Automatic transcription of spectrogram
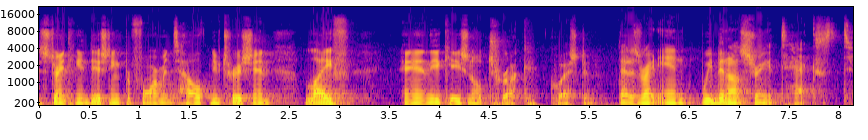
strength and conditioning, performance, health, nutrition, life, and the occasional truck question. That is right. And we've been on a string of texts.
